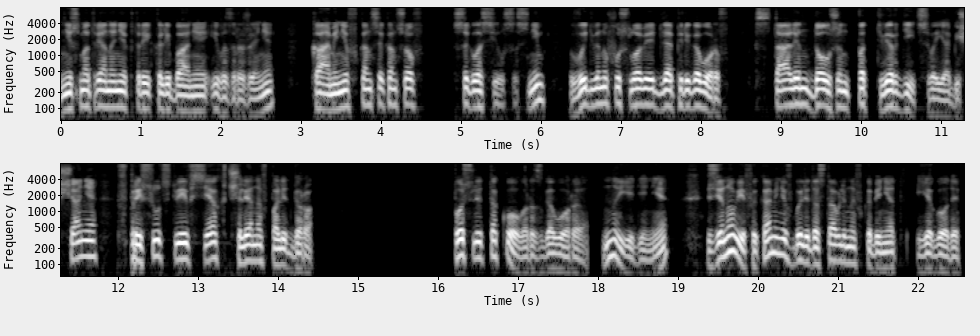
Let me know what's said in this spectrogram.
Несмотря на некоторые колебания и возражения, Каменев, в конце концов, согласился с ним, выдвинув условия для переговоров, Сталин должен подтвердить свои обещания в присутствии всех членов Политбюро. После такого разговора наедине Зиновьев и Каменев были доставлены в кабинет Егоды.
